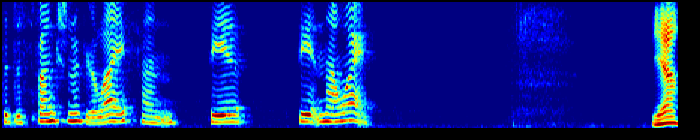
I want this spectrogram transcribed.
the dysfunction of your life and see it see it in that way. Yeah.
